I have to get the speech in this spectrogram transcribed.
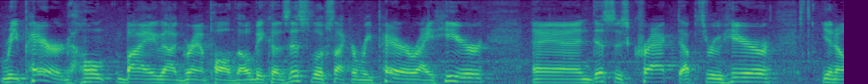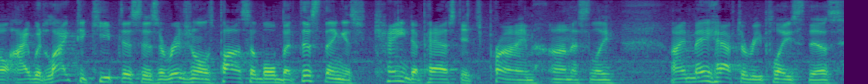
repaired home by uh, Grandpa though, because this looks like a repair right here and this is cracked up through here. You know, I would like to keep this as original as possible, but this thing is kind of past its prime, honestly. I may have to replace this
